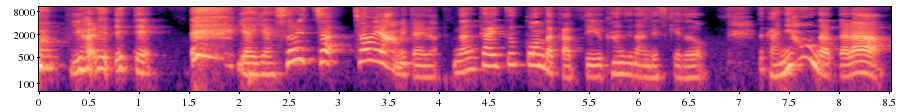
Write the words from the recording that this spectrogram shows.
言われてて、いやいや、それちゃちゃうやんみたいな。何回突っ込んだかっていう感じなんですけど、だから日本だったら、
